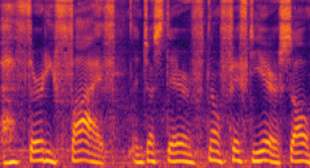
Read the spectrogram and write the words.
uh, 35 in just their no fifth year. So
